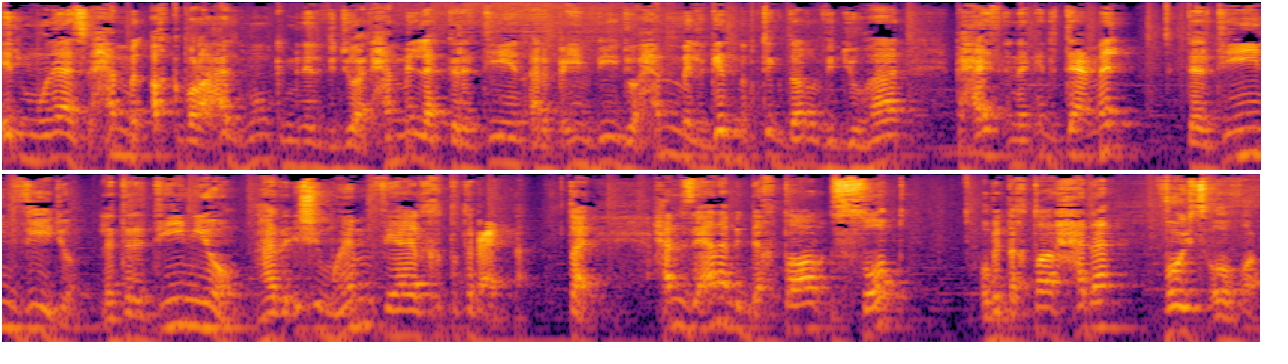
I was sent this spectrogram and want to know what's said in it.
المناسبة حمل أكبر عدد ممكن من الفيديوهات. حمل لك 30 40 فيديو. حمل قد ما بتقدر فيديوهات بحيث أنك أنت تعمل 30 فيديو ل 30 يوم. هذا إشي مهم في هاي الخطة تبعتنا. طيب حمزة أنا بدي أختار الصوت وبدي أختار حدا voice over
